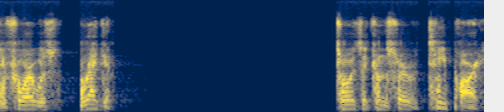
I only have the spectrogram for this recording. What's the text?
Before it was Reagan. So it's a conservative Tea Party.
